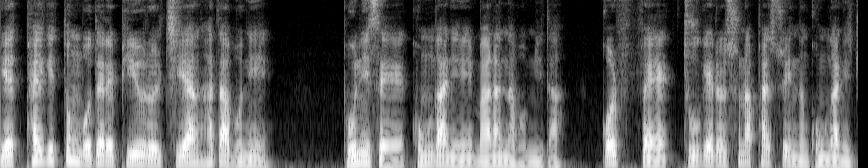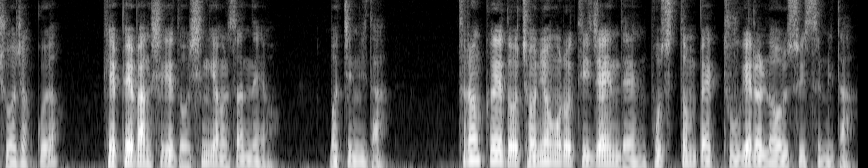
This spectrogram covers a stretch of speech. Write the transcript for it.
옛 8기통 모델의 비율을 지향하다 보니 보닛에 공간이 많았나 봅니다. 골프백 두 개를 수납할 수 있는 공간이 주어졌고요. 개폐 방식에도 신경을 썼네요. 멋집니다. 트렁크에도 전용으로 디자인된 보스턴백 두 개를 넣을 수 있습니다.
